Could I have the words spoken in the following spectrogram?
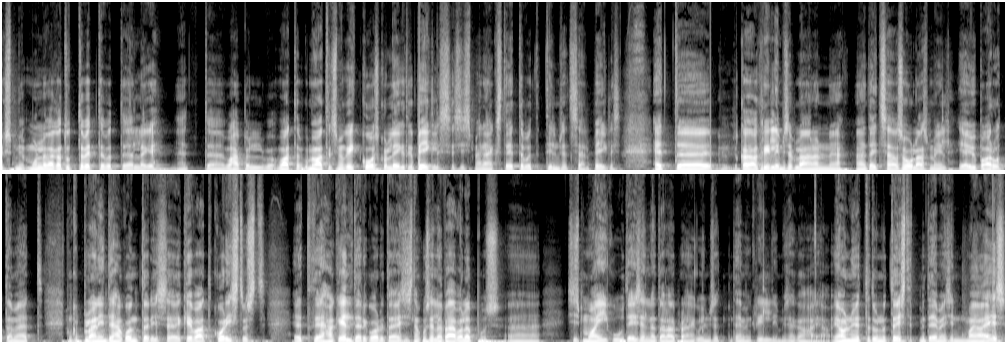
üks mulle väga tuttav ettevõte jällegi, et äh, vahepeal vaata, kui me vaataksime kõik koos kolleegidega peeglisse, siis me näeks seda ettevõtet ilmselt seal peeglis. et äh, ka grillimise plaan on jah, täitsa soolas meil ja juba arutame, et ma plaanin teha kontoris äh, kevadkoristust, et teha kelder korda ja siis nagu selle päeva lõpus äh, siis maikuu teisel nädalal praegu ilmselt me teeme grillimise ka ja, ja on ette tulnud tõesti, et me teeme siin maja ees,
